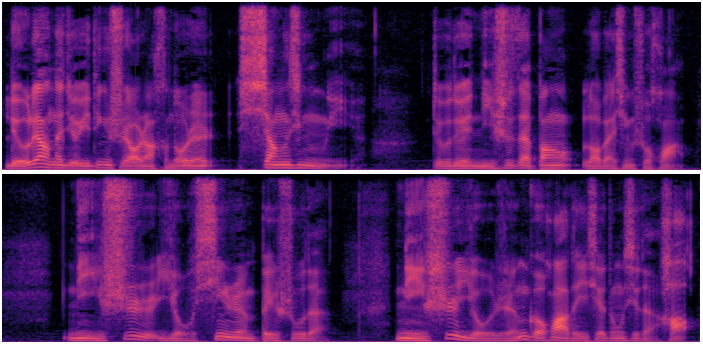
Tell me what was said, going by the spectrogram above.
流量那就一定是要让很多人相信你，对不对？你是在帮老百姓说话，你是有信任背书的，你是有人格化的一些东西的。好，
